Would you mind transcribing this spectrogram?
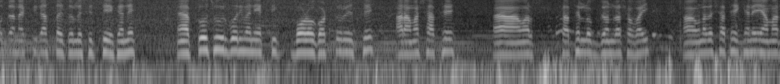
অজান একটি রাস্তায় চলে এসেছি এখানে। প্রচুর পরিমাণে একটি বড় গর্ত রয়েছে। আর আমার সাথে আমার সাথের লোকজনরা সবাই ওনাদের সাথে এখানেই আমার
